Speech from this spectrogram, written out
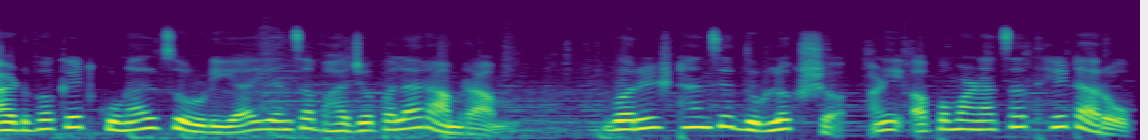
ॲडव्होकेट कुणाल चोरडिया यांचा भाजपला रामराम. वरिष्ठांचे दुर्लक्ष आणि अपमानाचा थेट आरोप.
